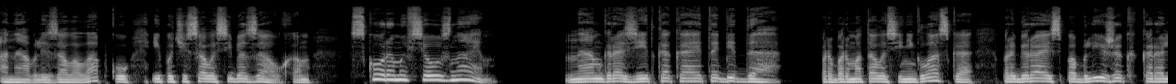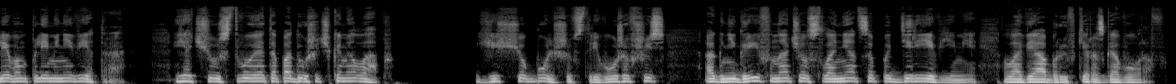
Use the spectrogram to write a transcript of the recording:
Она облизала лапку и почесала себя за ухом — Скоро мы все узнаем». «Нам грозит какая-то беда», — пробормотала Синеглазка, пробираясь поближе к королевам племени ветра. «Я чувствую это подушечками лап». Еще больше встревожившись, Огнегриф начал слоняться под деревьями, ловя обрывки разговоров.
